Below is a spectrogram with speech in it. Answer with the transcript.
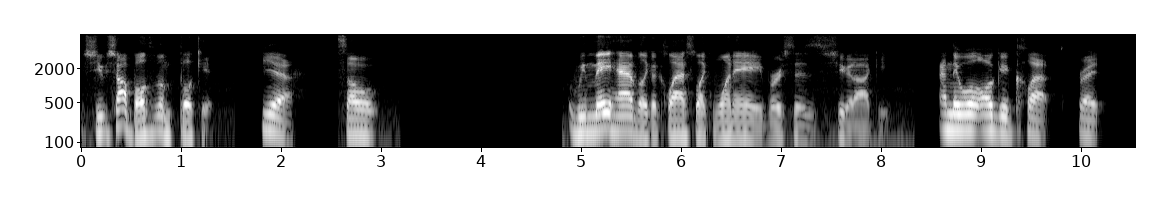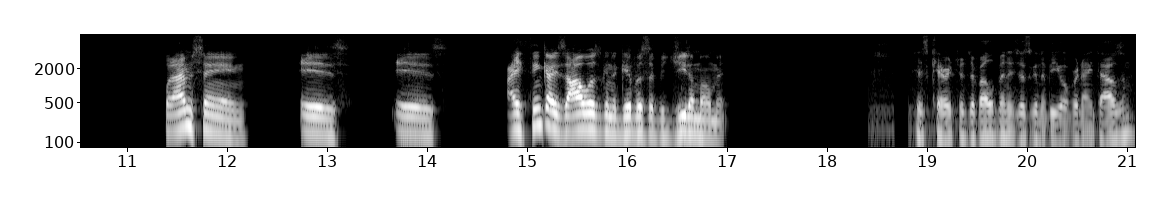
she saw both of them book it. Yeah. So we may have like a class like 1A versus Shigaraki. And they will all get clapped, right? What I'm saying is is I think Aizawa's gonna give us a Vegeta moment. His character development is just going to be over 9000.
